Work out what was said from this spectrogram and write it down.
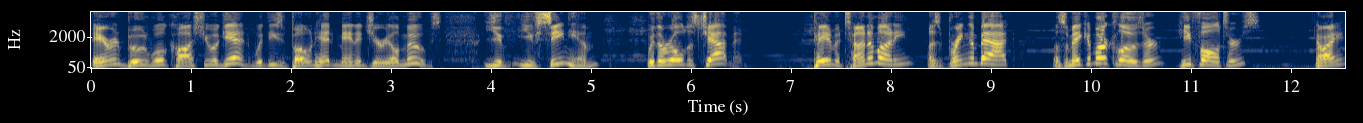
Aaron Boone will cost you again with these bonehead managerial moves. You've you've seen him with Aroldis Chapman. Pay him a ton of money. Let's bring him back. Let's make him our closer. He falters. All right.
